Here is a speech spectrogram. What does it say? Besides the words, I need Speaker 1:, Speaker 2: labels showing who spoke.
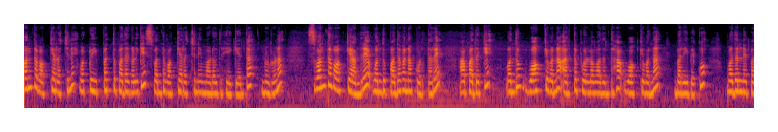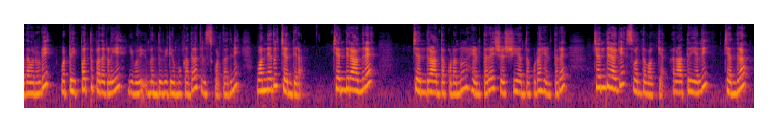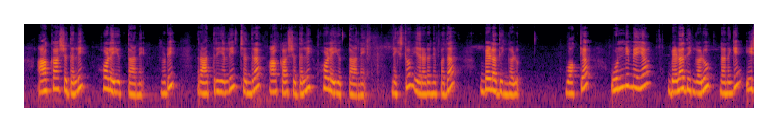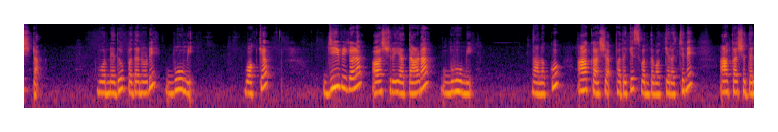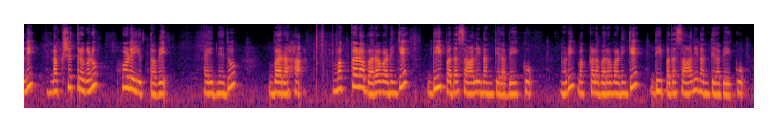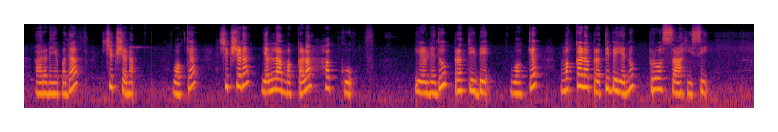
Speaker 1: ಸ್ವಂತ ವಾಕ್ಯ ರಚನೆ, ಒಟ್ಟು ಇಪ್ಪತ್ತು ಪದಗಳಿಗೆ ಸ್ವಂತ ವಾಕ್ಯ ರಚನೆ ಮಾಡೋದು ಹೇಗೆ ಅಂತ ನೋಡೋಣ. ಸ್ವಂತ ವಾಕ್ಯ ಅಂದರೆ ಒಂದು ಪದವನ್ನು ಕೊಡ್ತಾರೆ. ಆ ಪದಕ್ಕೆ ಒಂದು ವಾಕ್ಯವನ್ನು, ಅರ್ಥಪೂರ್ಣವಾದಂತಹ ವಾಕ್ಯವನ್ನು ಬರೀಬೇಕು. ಮೊದಲನೇ ಪದವ ನೋಡಿ, ಒಟ್ಟು ಇಪ್ಪತ್ತು ಪದಗಳಿಗೆ ಈ ಒಂದು ವಿಡಿಯೋ ಮುಖಾಂತರ ತಿಳಿಸ್ಕೊಡ್ತಾ ಇದ್ದೀನಿ. ಒಂದನೇದು ಚಂದಿರ. ಚಂದಿರ ಅಂದರೆ ಚಂದ್ರ ಅಂತ ಕೂಡ ಹೇಳ್ತಾರೆ, ಶಶಿ ಅಂತ ಕೂಡ ಹೇಳ್ತಾರೆ. ಚಂದಿರಗೆ ಸ್ವಂತ ವಾಕ್ಯ. ರಾತ್ರಿಯಲ್ಲಿ ಚಂದ್ರ ಆಕಾಶದಲ್ಲಿ ಹೊಳೆಯುತ್ತಾನೆ. ನೋಡಿ, ರಾತ್ರಿಯಲ್ಲಿ ಚಂದ್ರ ಆಕಾಶದಲ್ಲಿ ಹೊಳೆಯುತ್ತಾನೆ. ನೆಕ್ಸ್ಟು ಎರಡನೇ ಪದ, ಬೆಳದಿಂಗಳು. ವಾಕ್ಯ, ಹುಣ್ಣಿಮೆಯ ಬೆಳದಿಂಗಳು ನನಗೆ ಇಷ್ಟ. ಮೂರನೇದು ಪದ ನೋಡಿ, ಭೂಮಿ. ವಾಕ್ಯ, ಜೀವಿಗಳ ಆಶ್ರಯ ತಾಣ, ಭೂಮಿ. ನಾಲ್ಕು, ಆಕಾಶ. ಪದಕ್ಕೆ ಸ್ವಂತ ವಾಕ್ಯ ರಚನೆ, ಆಕಾಶದಲ್ಲಿ ನಕ್ಷತ್ರಗಳು ಹೊಳೆಯುತ್ತವೆ. ಐದನೇದು, ಬರಹ. ಮಕ್ಕಳ ಬರವಣಿಗೆ ದೀಪದ ಸಾಲಿನಂತಿರಬೇಕು. ನೋಡಿ, ಮಕ್ಕಳ ಬರವಣಿಗೆ ದೀಪದ ಸಾಲಿನಂತಿರಬೇಕು. ಆರನೆಯ ಪದ, ಶಿಕ್ಷಣ. ವಾಕ್ಯ, ಶಿಕ್ಷಣ ಎಲ್ಲ ಮಕ್ಕಳ ಹಕ್ಕು. ಏಳನೇದು, ಪ್ರತಿಭೆ. ವಾಕ್ಯ, ಮಕ್ಕಳ ಪ್ರತಿಭೆಯನ್ನು ಪ್ರೋತ್ಸಾಹಿಸಿ.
